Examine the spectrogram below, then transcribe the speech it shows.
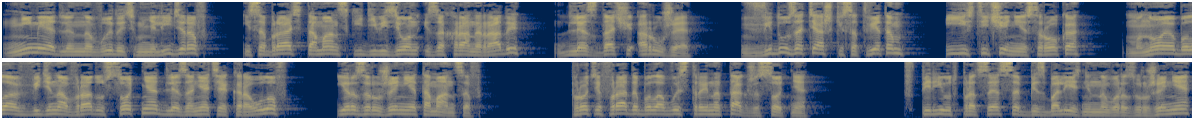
немедленно выдать мне лидеров и собрать Таманский дивизион из охраны Рады для сдачи оружия. Ввиду затяжки с ответом и истечения срока, мною была введена в Раду сотня для занятия караулов и разоружения таманцев. Против Рады была выстроена также сотня. В период процесса безболезненного разоружения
